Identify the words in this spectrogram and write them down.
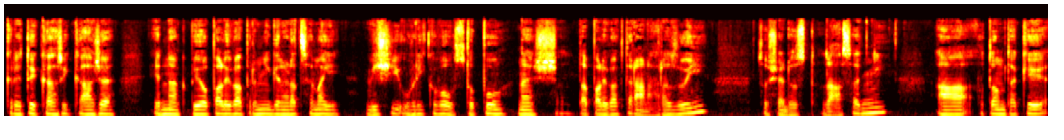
kritika říká, že jednak biopaliva první generace mají vyšší uhlíkovou stopu než ta paliva, která nahrazují, což je dost zásadní. A potom taky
